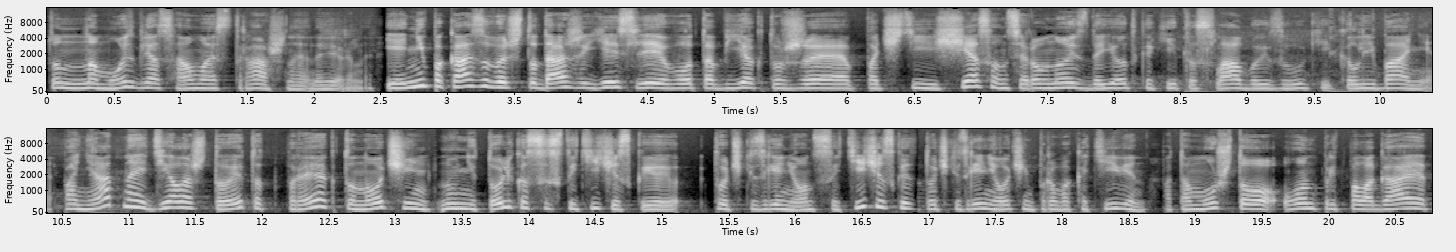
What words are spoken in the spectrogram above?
что, на мой взгляд, самое страшное, наверное. И они показывают, что даже если вот объект уже почти исчез, он все равно издает какие-то слабые звуки и колебания. Понятное дело, что этот проект, он очень, ну, не только с эстетической точки зрения, он с этической точки зрения очень провокативен, потому что он предполагает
